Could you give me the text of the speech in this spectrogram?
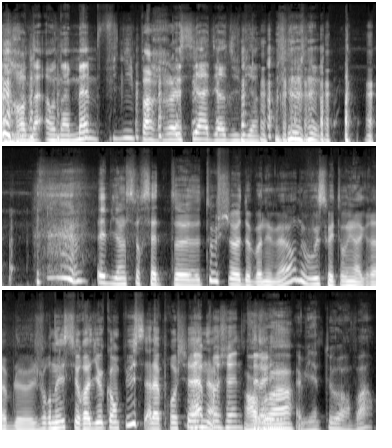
Alors, on, a, on a même fini par réussir à dire du bien. Et bien sur cette euh, touche de bonne humeur nous vous souhaitons une agréable journée sur Radio Campus à la À prochaine. la prochaine. Au revoir. À bientôt, au revoir.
